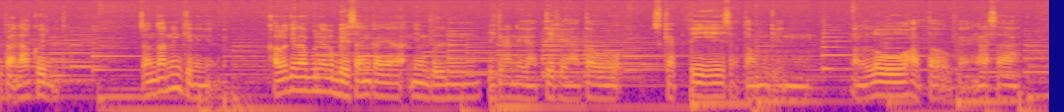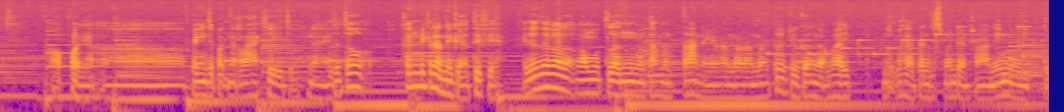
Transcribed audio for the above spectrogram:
agak lakuin gitu. Contohnya gini ya kalau kita punya kebiasaan kayak nimbulin pikiran negatif ya atau skeptis atau mungkin ngeluh atau kayak ngerasa apa ya uh, pengen cepat nyerah aja gitu. Nah itu tuh kan pikiran negatif ya. Itu tuh kalau kamu telan mentah-mentah nih lama-lama itu juga nggak baik untuk kesehatan jasmani dan rohanimu gitu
